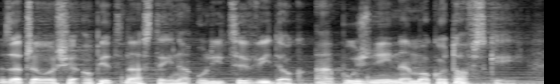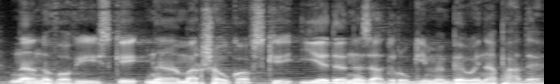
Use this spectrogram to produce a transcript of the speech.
Zaczęło się o 15 na ulicy Widok, a później na Mokotowskiej. Na Nowowiejskiej, na Marszałkowskiej jeden za drugim były napady.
